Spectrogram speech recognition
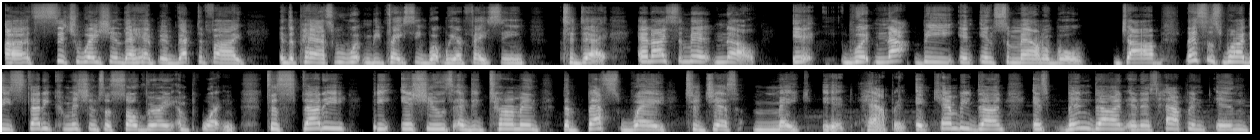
a situation that had been rectified in the past, we wouldn't be facing what we are facing today. And I submit, no, it would not be an insurmountable job. This is why these study commissions are so very important to study the issues and determine the best way to just make it happen. It can be done. It's been done and it's happened in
